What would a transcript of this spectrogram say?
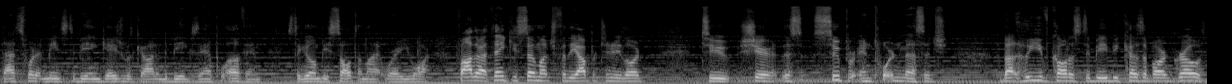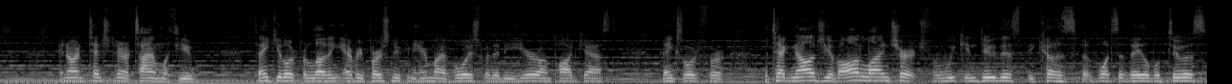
That's what it means to be engaged with God and to be example of Him. Is to go and be salt and light where you are. Father, I thank you so much for the opportunity, Lord, to share this super important message about who you've called us to be because of our growth and our intention and our time with you. Thank you, Lord, for loving every person who can hear my voice, whether they be here on podcast. Thanks, Lord, for the technology of online church, for we can do this because of what's available to us.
